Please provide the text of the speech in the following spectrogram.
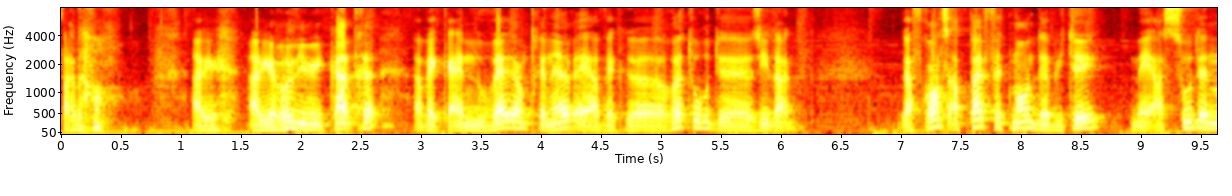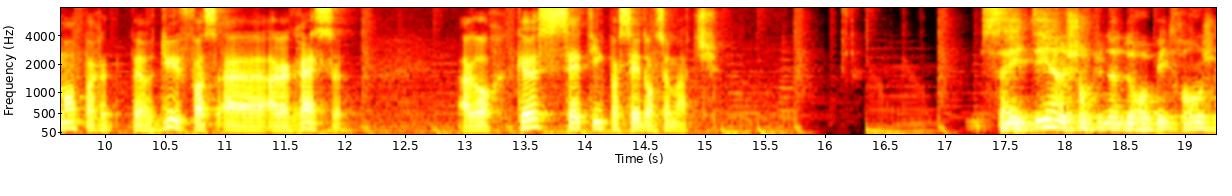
pardon, à l'Euro 2004, avec un nouvel entraîneur et avec le retour de Zidane. La France a parfaitement débuté, mais a soudainement perdu face à la Grèce. Alors, que s'est-il passé dans ce match? Ça a été un championnat d'Europe étrange.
